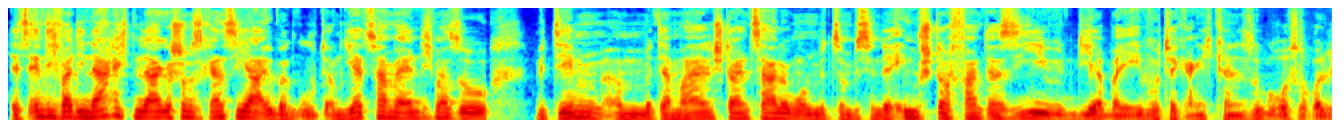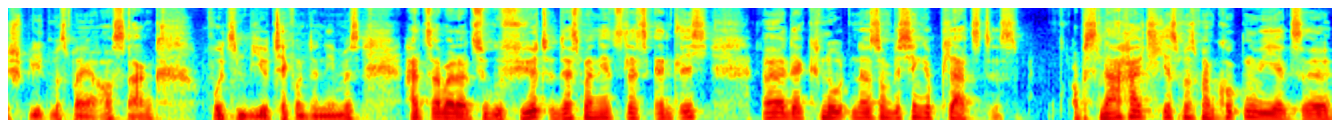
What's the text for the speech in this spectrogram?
Letztendlich war die Nachrichtenlage schon das ganze Jahr über gut. Und jetzt haben wir endlich mal so mit dem, ähm, mit der Meilensteinzahlung und mit so ein bisschen der Impfstofffantasie, die ja bei Evotech eigentlich keine so große Rolle spielt, muss man ja auch sagen, obwohl es ein Biotech-Unternehmen ist, hat es aber dazu geführt, dass man jetzt letztendlich äh, der Knoten da so ein bisschen geplatzt ist. Ob es nachhaltig ist, muss man gucken, wie jetzt äh,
